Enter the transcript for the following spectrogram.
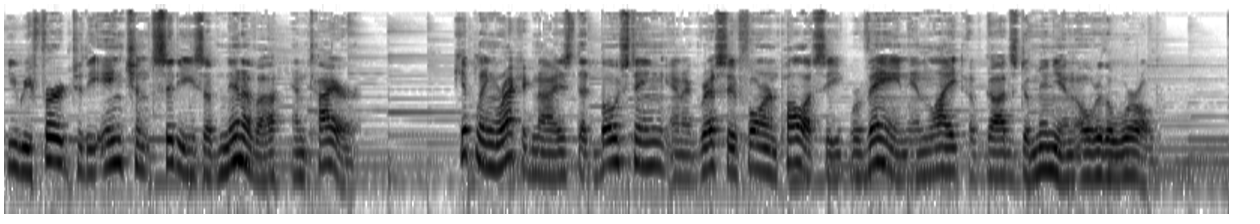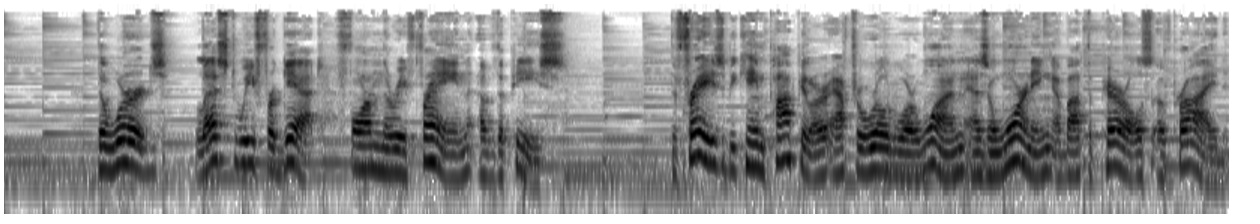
he referred to the ancient cities of Nineveh and Tyre. Kipling recognized that boasting and aggressive foreign policy were vain in light of God's dominion over the world. The words, lest we forget, form the refrain of the piece. The phrase became popular after World War I as a warning about the perils of pride,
